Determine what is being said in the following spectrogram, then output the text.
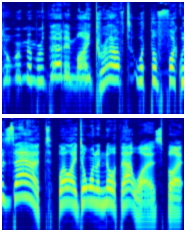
don't remember that in Minecraft. What the fuck was that? Well, I don't want to know what that was, but...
